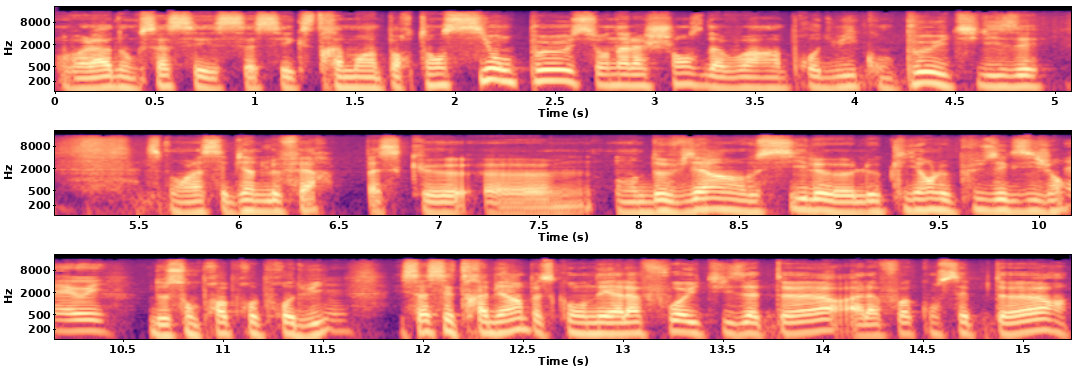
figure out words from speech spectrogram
voilà, donc ça c'est ça c'est extrêmement important. Si on peut, si on a la chance d'avoir un produit qu'on peut utiliser, à ce moment-là, c'est bien de le faire parce que euh, on devient aussi le, client le plus exigeant eh de son propre produit. Mm. Et ça c'est très bien parce qu'on est à la fois utilisateur, à la fois concepteur,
